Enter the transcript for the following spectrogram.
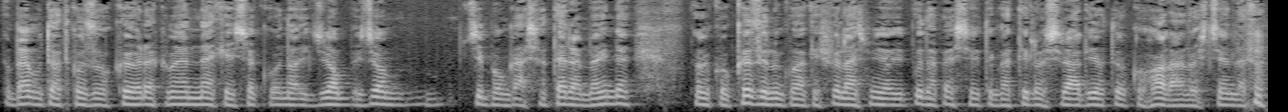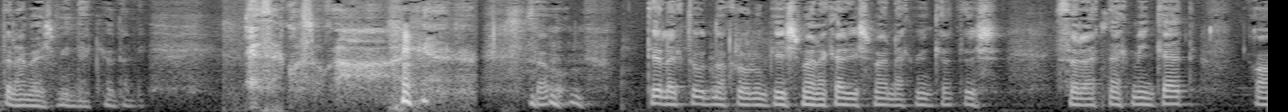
a bemutatkozó körök mennek, és akkor nagy zsomb, zsomb, csibongás a teremben minden. Amikor közülünk valaki fölállás, mi, hogy Budapesten jöttünk a Tilos Rádiótól, akkor halálos csend lesz a teremben, és mindenki oda. Ezek azok. Ah. szóval, tényleg tudnak rólunk, ismernek, elismernek minket, és szeretnek minket. A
